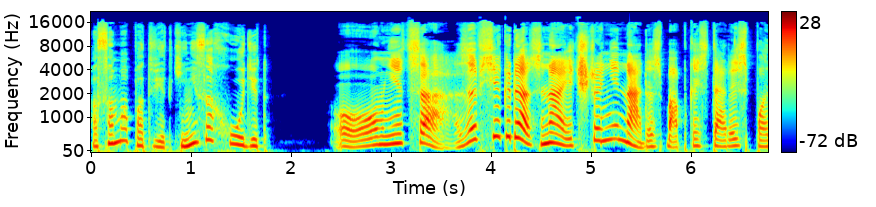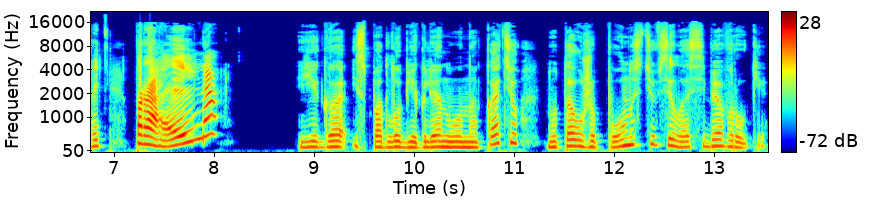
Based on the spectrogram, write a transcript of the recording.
а сама под ветки не заходит. «Умница! Завсегда знает, что не надо с бабкой старой спорить. Правильно?» Яга из-под лобья глянула на Катю, но та уже полностью взяла себя в руки.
